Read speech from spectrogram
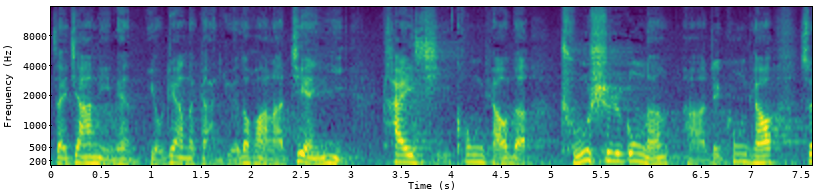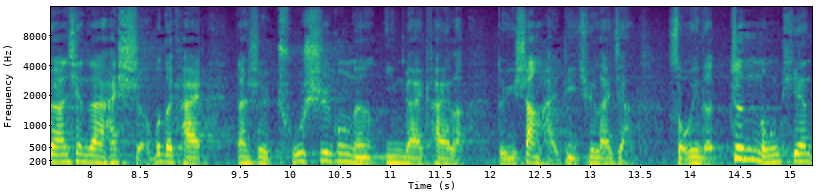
在家里面有这样的感觉的话呢，建议开启空调的。除湿功能啊，这空调虽然现在还舍不得开，但是除湿功能应该开了。对于上海地区来讲，所谓的真龙天，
